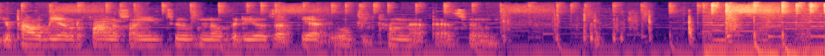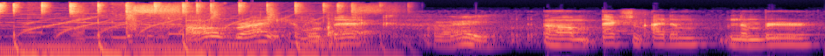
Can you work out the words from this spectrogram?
You'll probably be able to find us on YouTube. No videos up yet. We'll be coming at that soon. All right, and we're back. Alrighty. Um, action item number.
